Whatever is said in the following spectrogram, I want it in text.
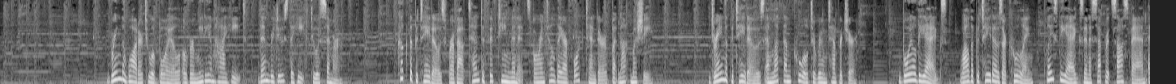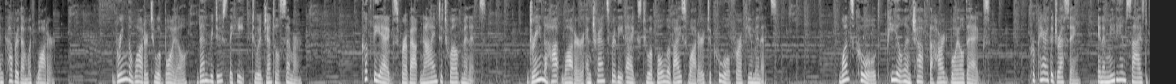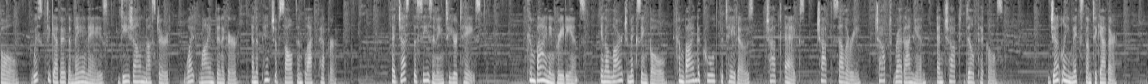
Bring the water to a boil over medium-high heat, then reduce the heat to a simmer. Cook the potatoes for about 10 to 15 minutes or until they are fork tender but not mushy. Drain the potatoes and let them cool to room temperature. Boil the eggs. While the potatoes are cooling, place the eggs in a separate saucepan and cover them with water. Bring the water to a boil, then reduce the heat to a gentle simmer. Cook the eggs for about 9 to 12 minutes. Drain the hot water and transfer the eggs to a bowl of ice water to cool for a few minutes. Once cooled, peel and chop the hard-boiled eggs. Prepare the dressing. In a medium-sized bowl, whisk together the mayonnaise, Dijon mustard, white wine vinegar, and a pinch of salt and black pepper. Adjust the seasoning to your taste. Combine ingredients. In a large mixing bowl, combine the cooled potatoes, chopped eggs, chopped celery, chopped red onion, and chopped dill pickles. Gently mix them together.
